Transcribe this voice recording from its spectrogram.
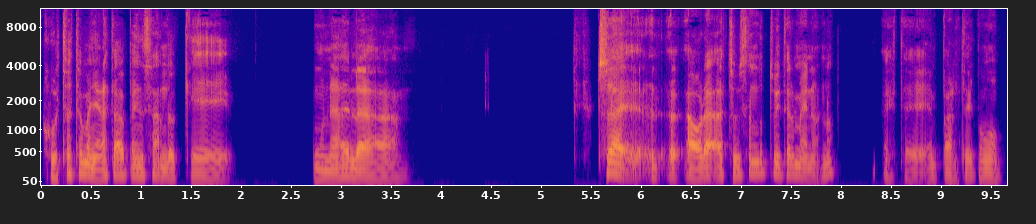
justo esta mañana estaba pensando que una de las... Tú sabes, eh, eh, ahora estoy usando Twitter menos, ¿no? Este, en parte como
